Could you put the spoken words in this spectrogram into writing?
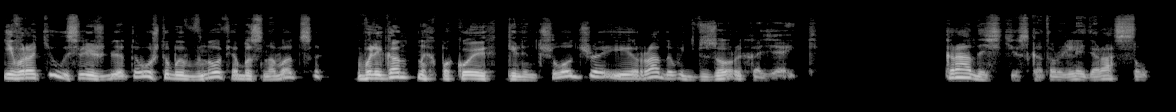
и воротилась лишь для того, чтобы вновь обосноваться в элегантных покоях Келленчлоджа и радовать взоры хозяйки. К радости, с которой леди Рассел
